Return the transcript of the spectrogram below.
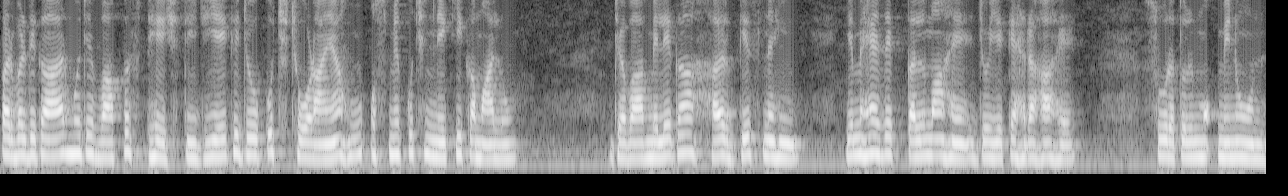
پروردگار مجھے واپس بھیج دیجیے کہ جو کچھ چھوڑ آیا ہوں، اس میں کچھ نیکی کما لوں۔ جواب ملے گا ہر نہیں۔ یہ محض ایک کلمہ ہے جو یہ کہہ رہا ہے۔ صورت المؤمنون۔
